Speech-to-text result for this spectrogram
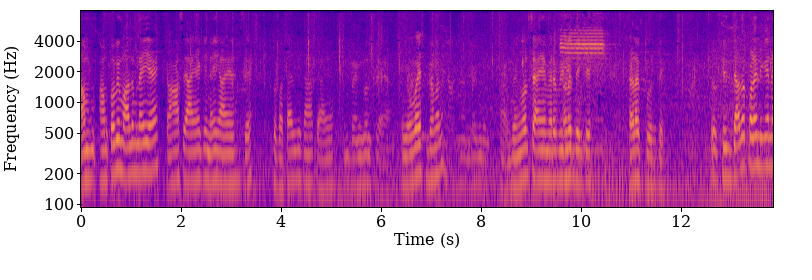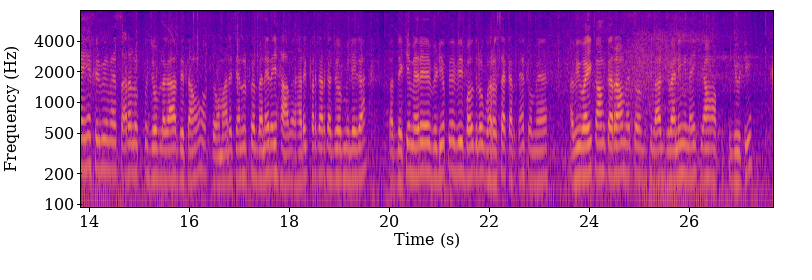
हम हमको भी मालूम नहीं है कहाँ से आए हैं कि नहीं आए हैं से तो बता दीजिए कहाँ से आए हैं। बंगाल से आया ये वेस्ट बंगाल? हाँ, बंगाल। हाँ बंगाल से आए हैं मेरा वीडियो देख के। खड़गपुर से तो फिर ज़्यादा पढ़े लिखे नहीं है फिर भी मैं सारा लोग को जॉब लगा देता हूँ। तो हमारे चैनल पर बने रही हाँ, हर एक प्रकार का जॉब मिलेगा। और देखिए मेरे वीडियो पे भी बहुत लोग भरोसा करते हैं तो मैं अभी वही काम कर रहा हूँ। मैं तो फ़िलहाल ज्वाइनिंग नहीं किया हूँ ड्यूटी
